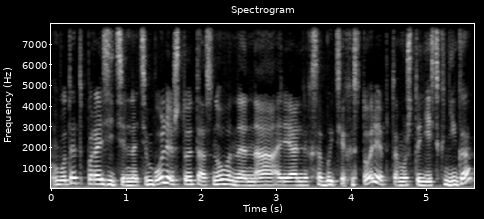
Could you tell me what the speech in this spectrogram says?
вот это поразительно. Тем более, что это основанная на реальных событиях история, потому что есть книга,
